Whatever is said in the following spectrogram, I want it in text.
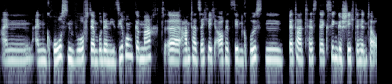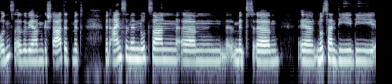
einen, einen großen Wurf der Modernisierung gemacht, äh, haben tatsächlich auch jetzt den größten Beta-Test der Xing-Geschichte hinter uns. Also wir haben gestartet mit, mit einzelnen Nutzern, ähm, mit ähm, äh, Nutzern, die, die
